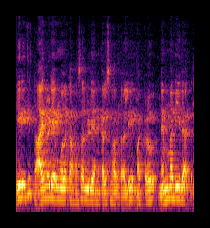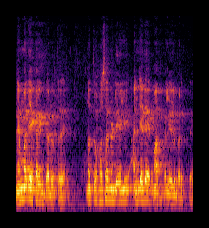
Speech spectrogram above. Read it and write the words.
ಈ ರೀತಿ ತಾಯ್ನುಡಿಯ ಮೂಲಕ ಹೊಸ ನುಡಿಯನ್ನು ಕಲಿಸುವ ಹೊರಟಲ್ಲಿ ಮಕ್ಕಳು ನೆಮ್ಮದಿಯ ನೆಮ್ಮದಿಯ ಕಲಿಗೆ ತರುತ್ತದೆ ಮತ್ತು ಹೊಸ ನುಡಿಯಲ್ಲಿ ಅಂಜದೆ ಮಾತು ಕಲಿಯಲು ಬರುತ್ತದೆ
